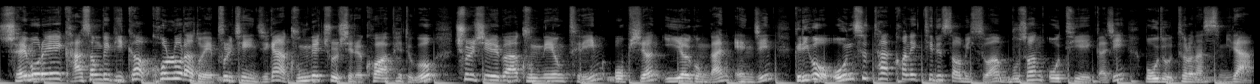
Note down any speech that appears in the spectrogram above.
쉐보레의 가성비 픽업 콜로라도의 full change가 국내 출시를 코앞에 두고 출시일과 국내용 trim, 옵션, 2열 공간, 엔진, 그리고 온스타 connected 서비스와 무선 OTA까지 모두 드러났습니다.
